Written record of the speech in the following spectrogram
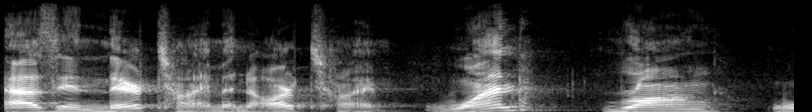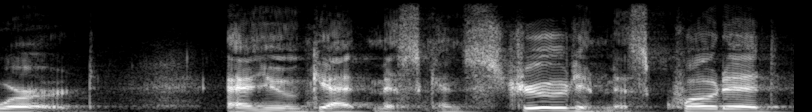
as in their time and our time, one wrong word and you get misconstrued and misquoted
